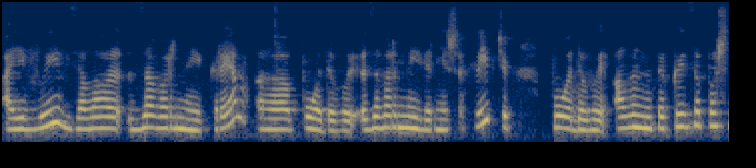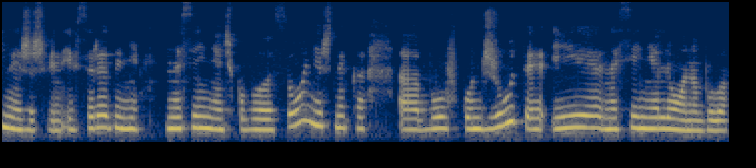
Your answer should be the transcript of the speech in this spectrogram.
Айви. Взяла заварний крем е, заварний вірніше хлібчик подовий, але не такий запашний же ж він. І всередині насіннячко було соняшника, е, був кунжут і насіння льону було.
